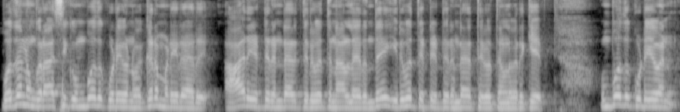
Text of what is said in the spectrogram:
புதன் உங்கள் ராசிக்கு ஒம்பது கூடையவன் வக்கரம் அடைகிறாரு. ஆறு எட்டு ரெண்டாயிரத்தி இருபத்தி நாலுலேருந்து இருபத்தெட்டு எட்டு ரெண்டாயிரத்தி இருபத்தி நாலு வரைக்கும் ஒம்பது கூடையவன்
